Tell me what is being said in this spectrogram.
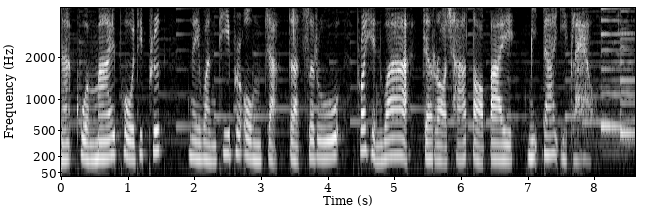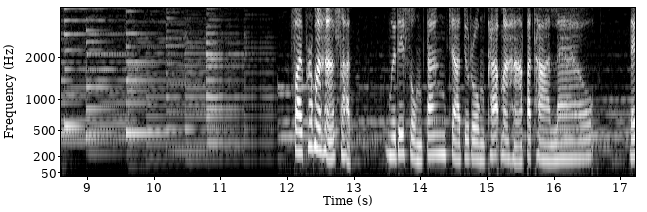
ณขวงไม้โพธิพฤกษ์ในวันที่พระองค์จะตรัสรู้ เพราะเห็นว่าจะรอช้าต่อไปมิได้อีกแล้ว ฝ่ายพระมหาสัตว์เมื่อได้ทรงตั้งจาตุรงคะมหาประธานแล้ว ได้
